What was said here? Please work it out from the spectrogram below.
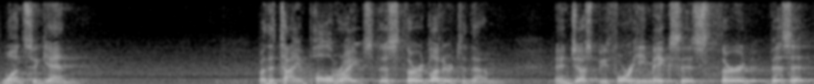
once again. By the time Paul writes this third letter to them, and just before he makes his third visit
